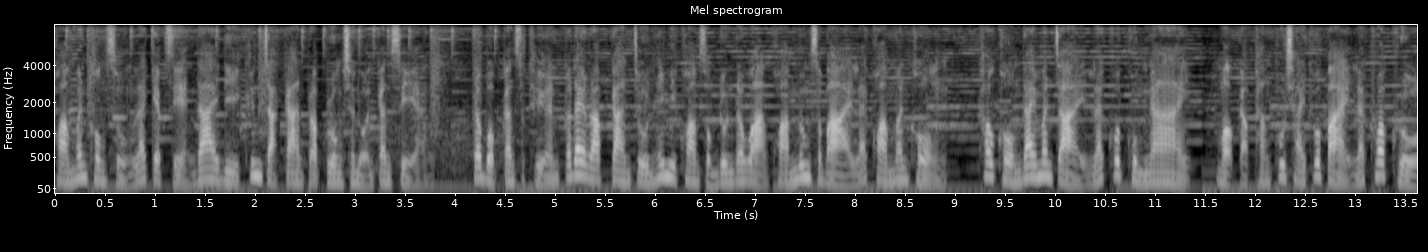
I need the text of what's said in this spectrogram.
ความมั่นคงสูงและเก็บเสียงได้ดีขึ้นจากการปรับปรุงฉนวนกันเสียง ระบบกันสะเทือนก็ได้รับการจูนให้มีความสมดุลระหว่างความนุ่มสบายและความมั่นคง เข้าโค้งได้มั่นใจและควบคุมง่าย เหมาะกับทั้งผู้ใช้ทั่วไปและครอบครัว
